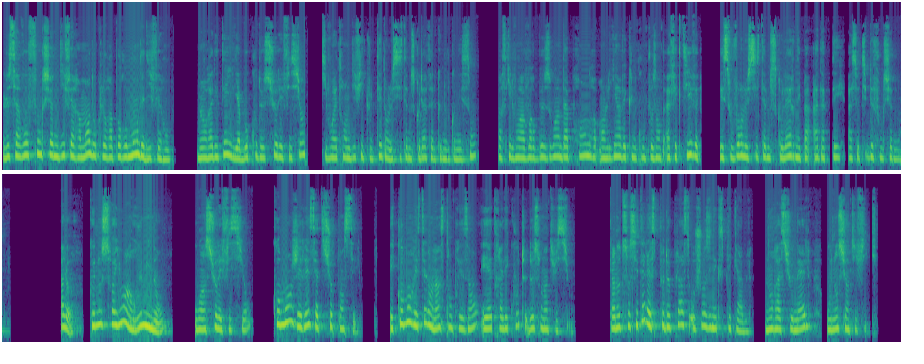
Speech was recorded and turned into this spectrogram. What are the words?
Le cerveau fonctionne différemment, donc le rapport au monde est différent. Mais en réalité, il y a beaucoup de surefficients qui vont être en difficulté dans le système scolaire tel que nous le connaissons, parce qu'ils vont avoir besoin d'apprendre en lien avec une composante affective et souvent le système scolaire n'est pas adapté à ce type de fonctionnement. Alors, que nous soyons un ruminant ou un surefficient, comment gérer cette surpensée Et comment rester dans l'instant présent et être à l'écoute de son intuition? Car notre société laisse peu de place aux choses inexplicables, non rationnelles ou non scientifiques.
